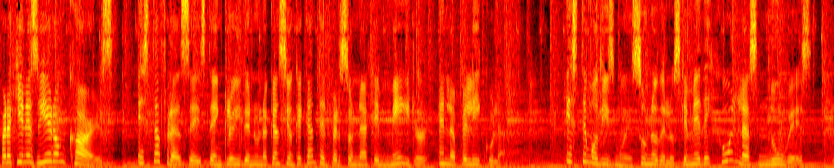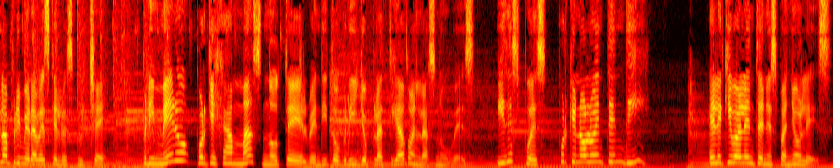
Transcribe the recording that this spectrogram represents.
Para quienes vieron Cars, esta frase está incluida en una canción que canta el personaje Mater en la película. Este modismo es uno de los que me dejó en las nubes la primera vez que lo escuché. Primero porque jamás noté el bendito brillo plateado en las nubes y después porque no lo entendí. El equivalente en español es,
